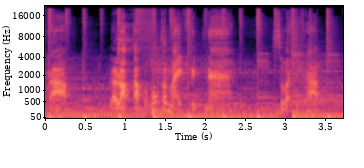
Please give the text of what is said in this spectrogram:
ครับ แล้วเรากลับมาพบกันใหม่คลิปหน้า สวัสดีครับ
